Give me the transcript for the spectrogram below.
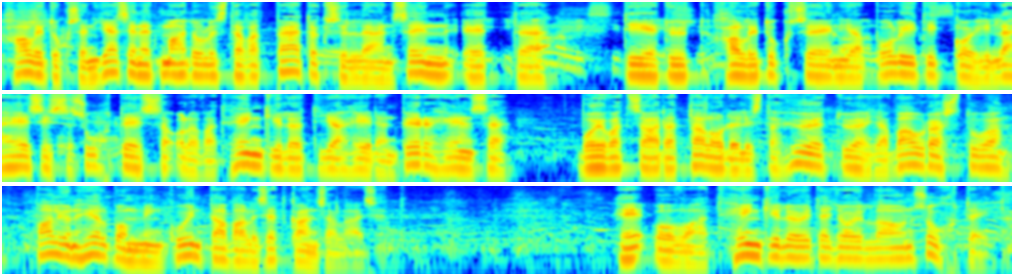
hallituksen jäsenet mahdollistavat päätöksillään sen, että tietyt hallitukseen ja poliitikkoihin läheisissä suhteissa olevat henkilöt ja heidän perheensä voivat saada taloudellista hyötyä ja vaurastua paljon helpommin kuin tavalliset kansalaiset. He ovat henkilöitä, joilla on suhteita.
